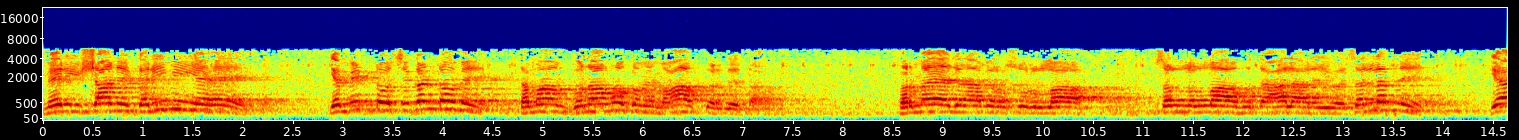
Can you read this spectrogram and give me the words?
میری شان کریمی یہ ہے کہ منٹوں، سیکنڈوں میں تمام گناہوں کو میں معاف کر دیتا ہوں۔ فرمایا جناب رسول اللہ صلی اللہ تعالی علیہ وسلم نے کیا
